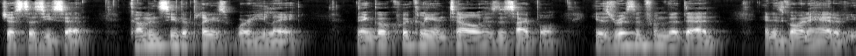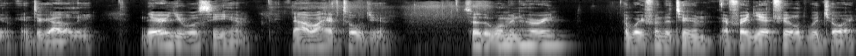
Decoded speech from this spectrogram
just as he said. Come and see the place where he lay. Then go quickly and tell his disciple, He has risen from the dead and is going ahead of you into Galilee. There you will see him. Now I have told you. So the woman hurried away from the tomb, afraid yet filled with joy,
